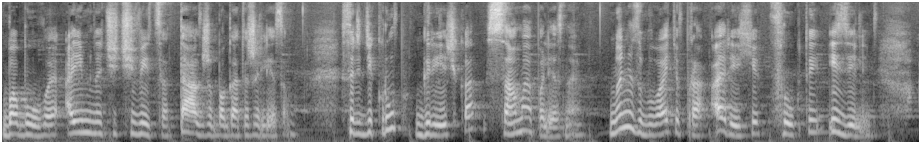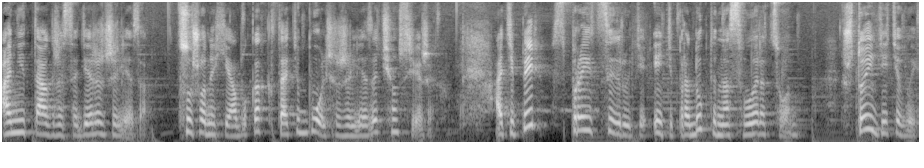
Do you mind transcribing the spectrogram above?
Бобовая, а именно чечевица, также богата железом. Среди круп гречка самая полезная. Но не забывайте про орехи, фрукты и зелень. Они также содержат железо. В сушеных яблоках, кстати, больше железа, чем в свежих. А теперь спроецируйте эти продукты на свой рацион. Что едите вы?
